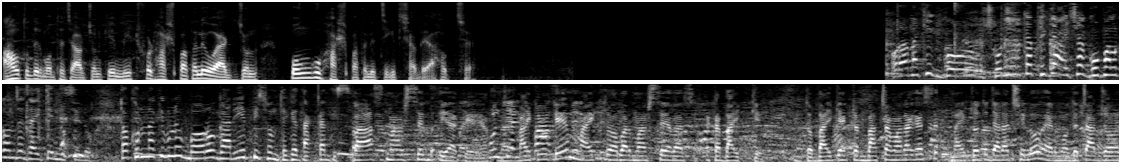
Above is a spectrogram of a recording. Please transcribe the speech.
আহতদের মধ্যে চারজনকে মিটফোর্ড হাসপাতালে ও একজন পঙ্গু হাসপাতালে চিকিৎসা দেওয়া হচ্ছে। ওরা নাকি সোনিয়ারকা থেকে আইসা গোপালগঞ্জে যাইতে নিছিল। তখন নাকি বলে বড় গাড়ি পিছন থেকে ধাক্কা দিচ্ছে বাস মারছে ইয়াকে মাইক্রোকে মাইক্রো আবার মারছে আবার একটা বাইককে। তো বাইকে একটা বাচ্চা মারা গেছে। মাইক্রোতে যারা ছিল এর মধ্যে চারজন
